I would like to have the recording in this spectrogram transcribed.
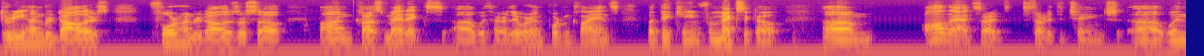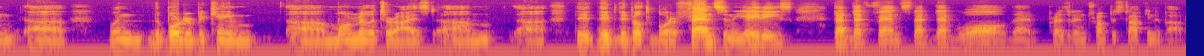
$300, $400 or so on cosmetics uh, with her. They were important clients, but they came from Mexico. Um, all that started started to change uh, when uh, when the border became uh, more militarized. Um, uh, they, they they built a border fence in the 80s. That that fence, that that wall that President Trump is talking about,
